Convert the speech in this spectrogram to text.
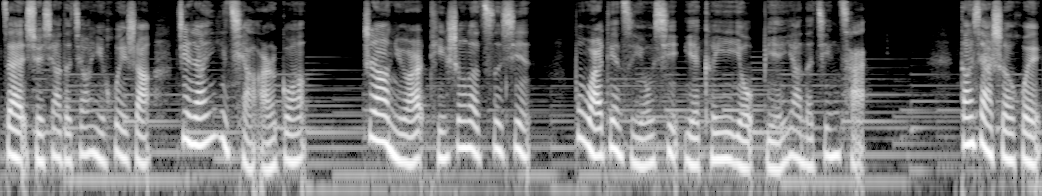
在学校的交易会上竟然一抢而光，这让女儿提升了自信。不玩电子游戏也可以有别样的精彩。当下社会，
